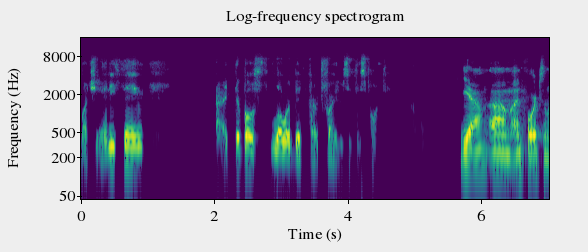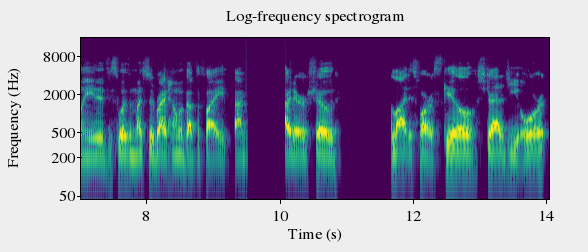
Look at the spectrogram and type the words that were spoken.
much of anything. I, they're both lower mid card fighters at this point. Yeah, um, unfortunately, it just wasn't much to write home about the fight. Um, fighter showed a lot as far as skill, strategy, or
